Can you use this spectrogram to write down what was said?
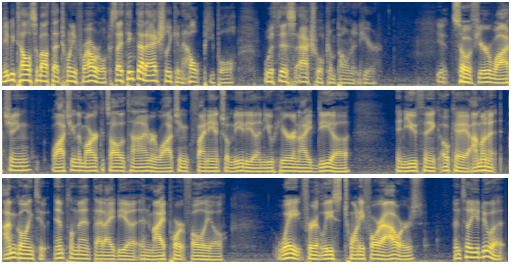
Maybe tell us about that 24 hour rule because I think that actually can help people with this actual component here. Yeah. So if you're watching watching the markets all the time or watching financial media and you hear an idea and you think, "Okay, I'm going to I'm going to implement that idea in my portfolio." Wait for at least 24 hours until you do it.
